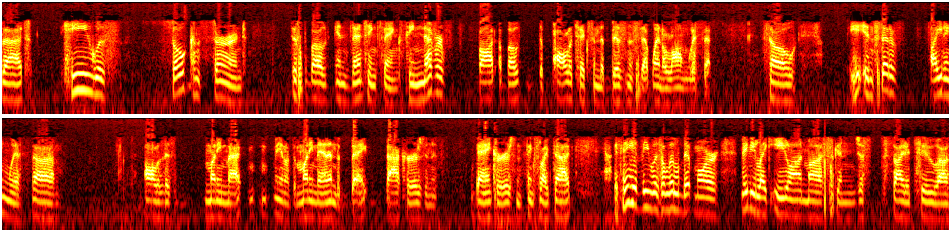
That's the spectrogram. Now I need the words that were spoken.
that he was so concerned just about inventing things. He never thought about the politics and the business that went along with it. So he, instead of fighting with uh, all of this money, ma- you know, the money man and the bank backers and his bankers and things like that, I think if he was a little bit more, maybe like Elon Musk, and just decided to uh,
